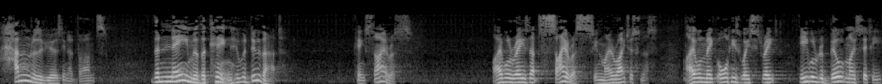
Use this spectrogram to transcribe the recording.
hundreds of years in advance, the name of the king who would do that. King Cyrus. I will raise up Cyrus in my righteousness. I will make all his ways straight. He will rebuild my city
